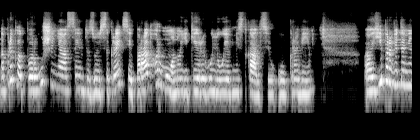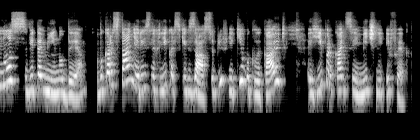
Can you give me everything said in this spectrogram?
наприклад, порушення синтезу і секреції парадгормону, який регулює вміст кальцію у крові, е, гіпервітаміноз вітаміну Д, використання різних лікарських засобів, які викликають гіперкальціємічний ефект.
